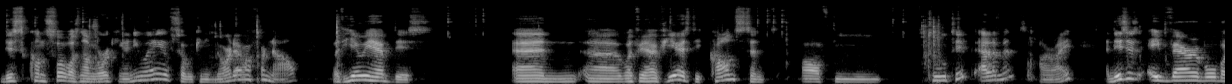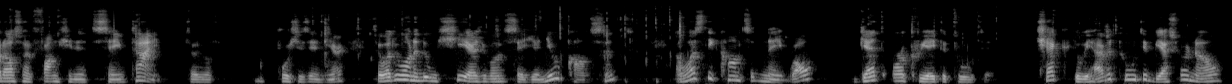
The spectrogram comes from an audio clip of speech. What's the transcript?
This console was not working anyway so we can ignore that one for now. But here we have this. And uh, what we have here is the constant of the tooltip element. All right. And this is a variable but also a function at the same time. So push this in here. So what we want to do here is we're going to say here new constant. And what's the constant name? Well, get or create a tooltip. Check, do we have a tooltip, yes or no?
